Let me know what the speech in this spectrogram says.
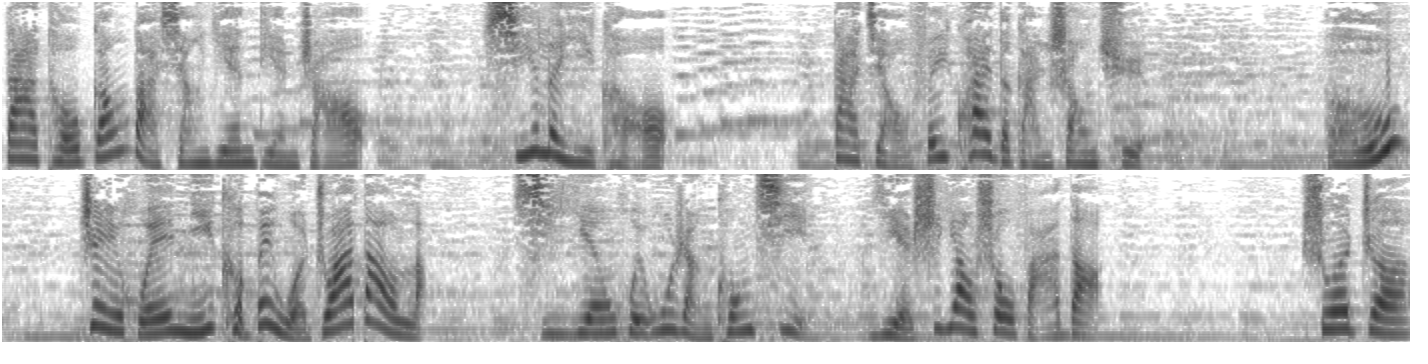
大头刚把香烟点着，吸了一口，大脚飞快的赶上去。哦，这回你可被我抓到了！吸烟会污染空气，也是要受罚的。说着，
